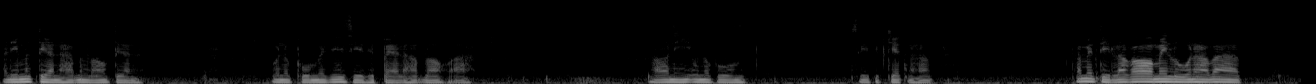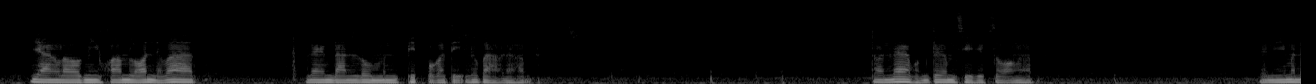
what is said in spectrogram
อันนี้มันเตือนนะครับ มันร้องเตือน อุณหภูมิไปที่ 48 แล้วครับล้อขวาล้อนี้อุณหภูมิ 47 นะครับ ถ้าไม่ติดแล้วก็ไม่รู้นะครับว่ายางเรามีความร้อนหรือว่า แรงดันลมมันผิดปกติหรือเปล่านะครับ ตอนแรกผมเติม 42 นะครับเดี๋ยวนี้มัน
